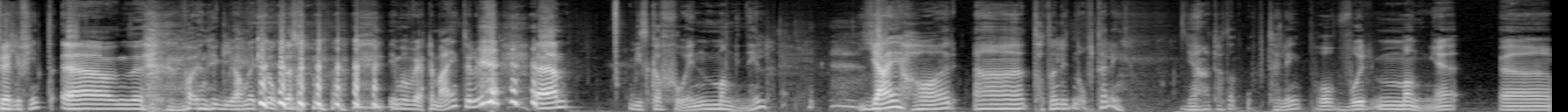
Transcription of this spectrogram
Veldig fint. Eh, det var en hyggelig anekdote som involverte meg, tydeligvis. Vi skal få inn Magnhild. Jeg har eh, tatt en liten opptelling. Jeg har tatt en opptelling på hvor mange eh,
